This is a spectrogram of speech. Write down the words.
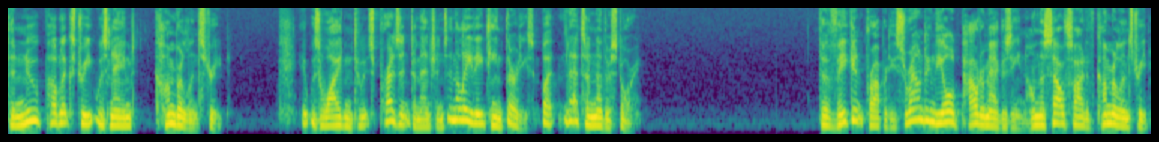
the new public street was named Cumberland Street. It was widened to its present dimensions in the late 1830s, but that's another story. The vacant property surrounding the old powder magazine on the south side of Cumberland Street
